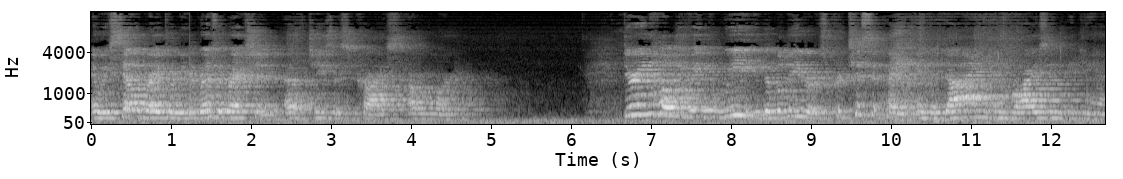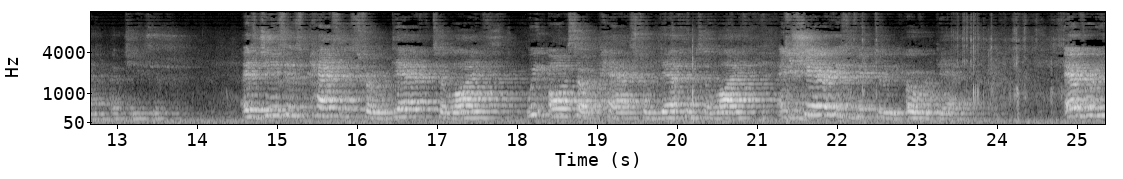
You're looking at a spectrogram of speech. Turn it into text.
and we celebrate the resurrection of Jesus Christ our Lord. During Holy Week, we, the believers, participate in the dying and rising again of Jesus. As Jesus passes from death to life, we also pass from death into life and share his victory over death. Every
